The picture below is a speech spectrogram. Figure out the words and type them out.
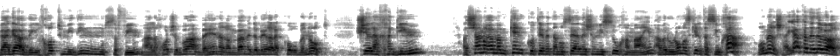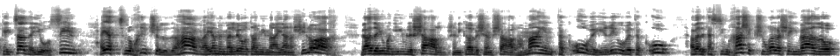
ואגב, בהלכות תמידים ומוספים, ההלכות שבהן הרמב"ם מדבר על הקורבנות של החגים, אז שם הרמב"ם כן כותב את הנושא הזה של ניסוך המים, אבל הוא לא מזכיר את השמחה. הוא אומר שהיה כזה דבר, כיצד היו עושים, היה צלוחית של זהב, היה ממלא אותה ממעיין השילוח, ואז היו מגיעים לשער שנקרא בשם שער המים, תקעו והריעו ותקעו, אבל את השמחה שקשורה לשאיבה הזו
